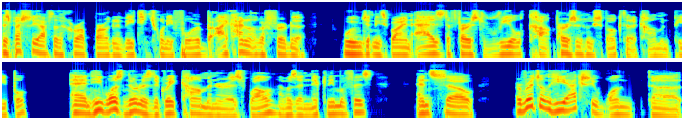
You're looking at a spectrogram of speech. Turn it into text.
especially after the corrupt bargain of 1824. But I kind of refer to William Jennings Bryan as the first real com- person who spoke to the common people. And he was known as the Great Commoner as well. That was a nickname of his. And so originally he actually won the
